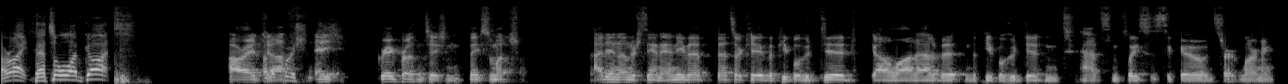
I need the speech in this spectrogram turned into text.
All right, that's all I've got. All right, John. Hey, great presentation. Thanks so much. I didn't understand any of that. That's okay. The people who did got a lot out of it, and the people who didn't have some places to go and start learning.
